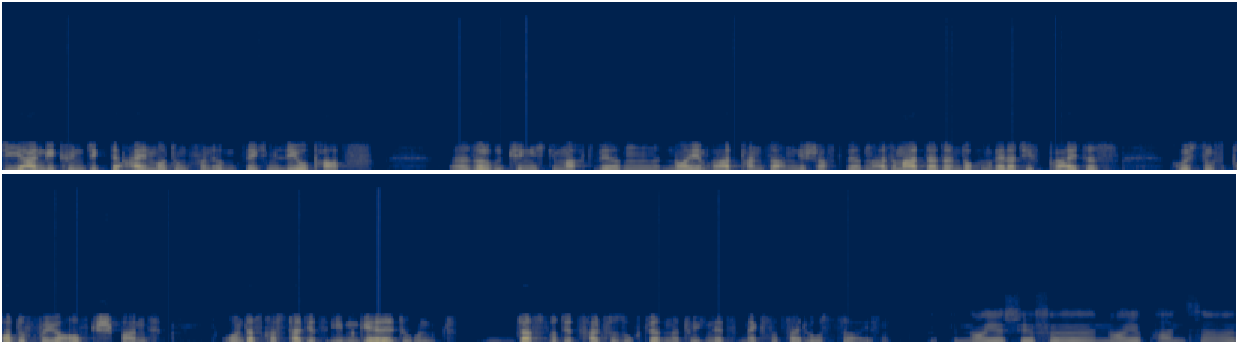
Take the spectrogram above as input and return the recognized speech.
Die angekündigte Einmottung von irgendwelchen Leopards äh, soll rückgängig gemacht werden, neue Radpanzer angeschafft werden. Also man hat da dann doch ein relativ breites Rüstungsportfolio aufgespannt. Und das kostet halt jetzt eben Geld und das wird jetzt halt versucht werden, natürlich in nächster Zeit loszueisen. Neue Schiffe, neue Panzer,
